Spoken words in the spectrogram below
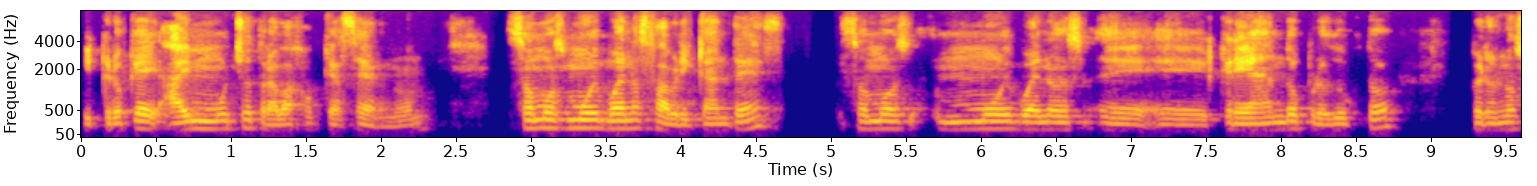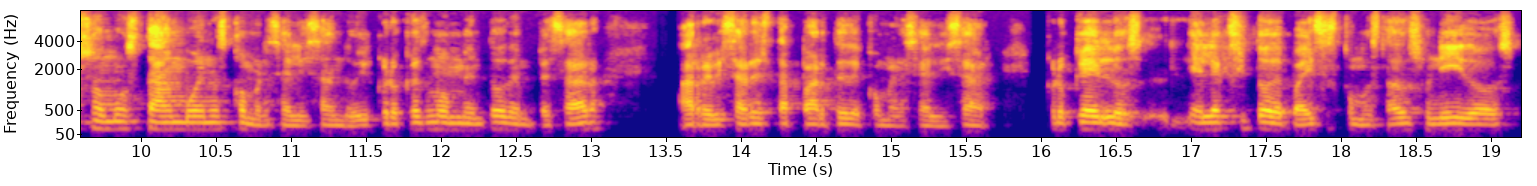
y creo que hay mucho trabajo que hacer, ¿no? Somos muy buenos fabricantes, somos muy buenos eh, eh, creando producto, pero no somos tan buenos comercializando. Y creo que es momento de empezar a revisar esta parte de comercializar. Creo que los, el éxito de países como Estados Unidos,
